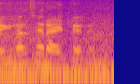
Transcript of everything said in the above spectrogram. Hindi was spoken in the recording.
सिग्नल से राइट ले लेना।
